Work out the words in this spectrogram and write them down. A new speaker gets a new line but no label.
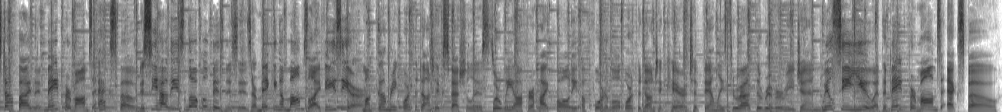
Stop by the Made for Moms Expo to see how these local businesses are making a mom's life easier. Montgomery Orthodontic Specialists, where we offer high quality, affordable orthodontic care to families throughout the river region. We'll see you at the Made for Moms Expo.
